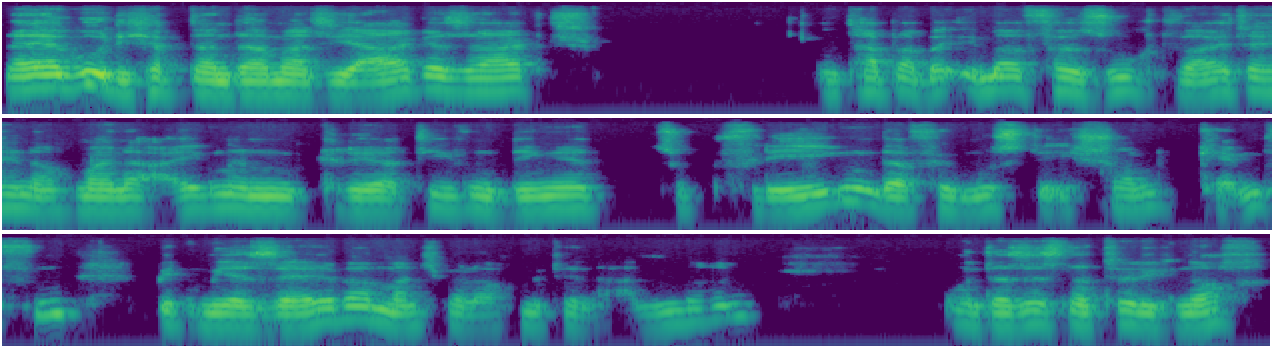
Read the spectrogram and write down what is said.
Naja gut, ich habe dann damals Ja gesagt und habe aber immer versucht, weiterhin auch meine eigenen kreativen Dinge zu pflegen. Dafür musste ich schon kämpfen, mit mir selber, manchmal auch mit den anderen. Und das ist natürlich noch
